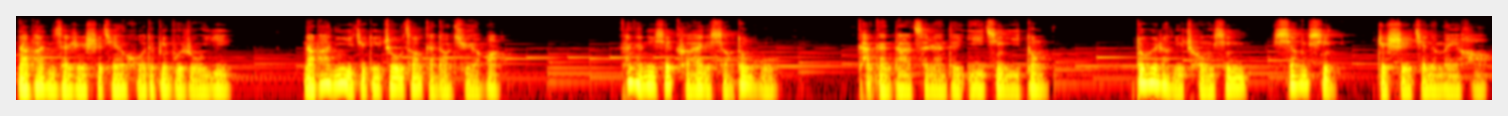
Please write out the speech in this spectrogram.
哪怕你在人世间活得并不如意，哪怕你已经对周遭感到绝望，看看那些可爱的小动物，看看大自然的一静一动，都会让你重新相信这世间的美好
